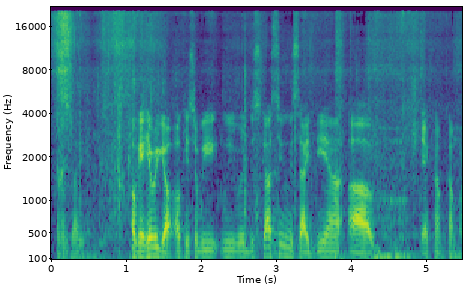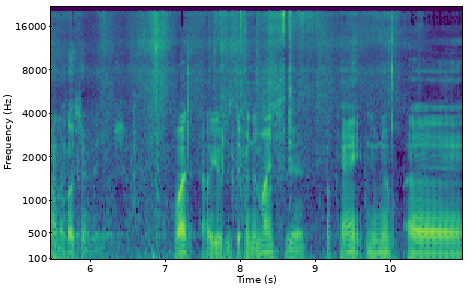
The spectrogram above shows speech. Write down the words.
What can I tell you? Okay, here we go. Okay, so we, we were discussing this idea of. Yeah, come, come, come closer. What? Oh, yours is different than mine? Yeah. Okay, Nunu. Uh,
